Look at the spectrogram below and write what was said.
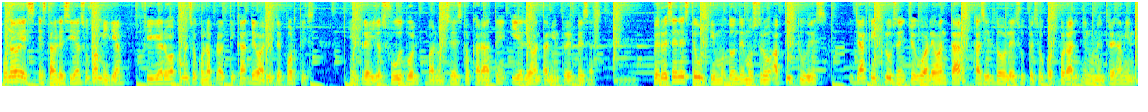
Una vez establecida su familia, Figueroa comenzó con la práctica de varios deportes, entre ellos fútbol, baloncesto, karate y el levantamiento de pesas. Pero es en este último donde mostró aptitudes ya que incluso llegó a levantar casi el doble de su peso corporal en un entrenamiento.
